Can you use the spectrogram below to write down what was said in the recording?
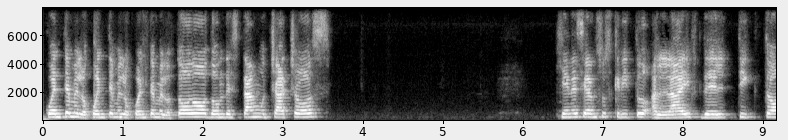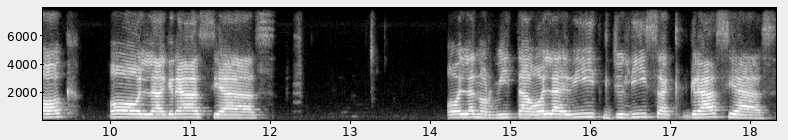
Cuéntemelo, cuéntemelo, cuéntemelo todo. ¿Dónde están, muchachos? ¿Quiénes se han suscrito al live del TikTok? Hola, gracias. Hola, Normita. Hola, Edith. Julisa, gracias.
